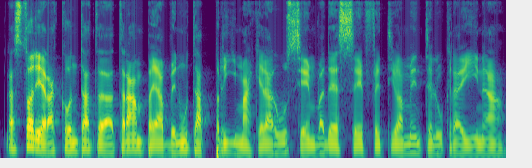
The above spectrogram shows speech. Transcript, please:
La storia raccontata da Trump è avvenuta prima che la Russia invadesse effettivamente l'Ucraina,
